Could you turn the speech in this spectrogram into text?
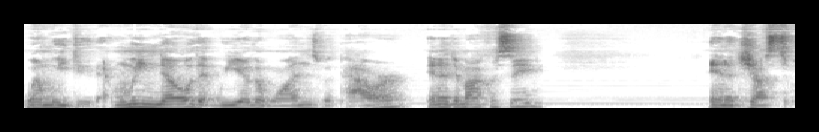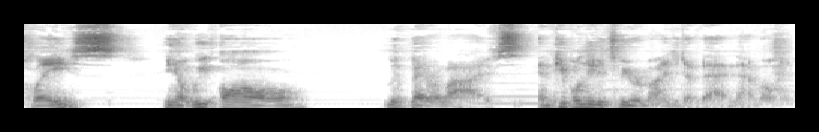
when we do that. When we know that we are the ones with power in a democracy, in a just place, you know, we all live better lives. And people needed to be reminded of that in that moment.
